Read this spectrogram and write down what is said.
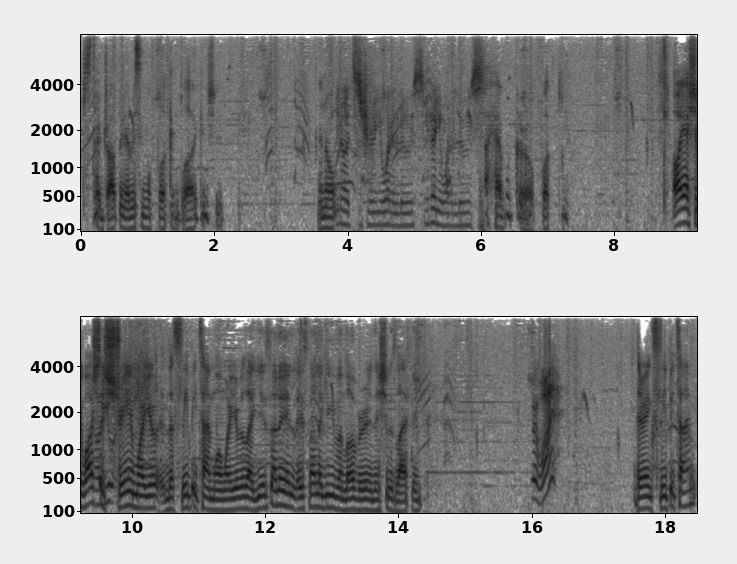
just start dropping every single fucking block and shit. You know, you know it's true. You want to lose. You know you want to lose. I have a girl. Fuck you. Oh yeah, she watched No, the you- stream where you the sleepy time one where you were like, it's not it's not like you even love her, and then she was laughing Wait, what? during sleepy time.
